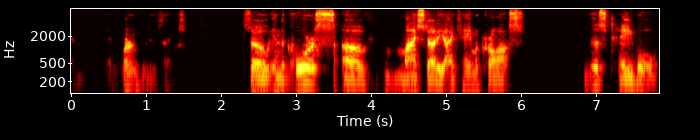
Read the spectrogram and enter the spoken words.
and, and learn new things. So in the course of my study, I came across this table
